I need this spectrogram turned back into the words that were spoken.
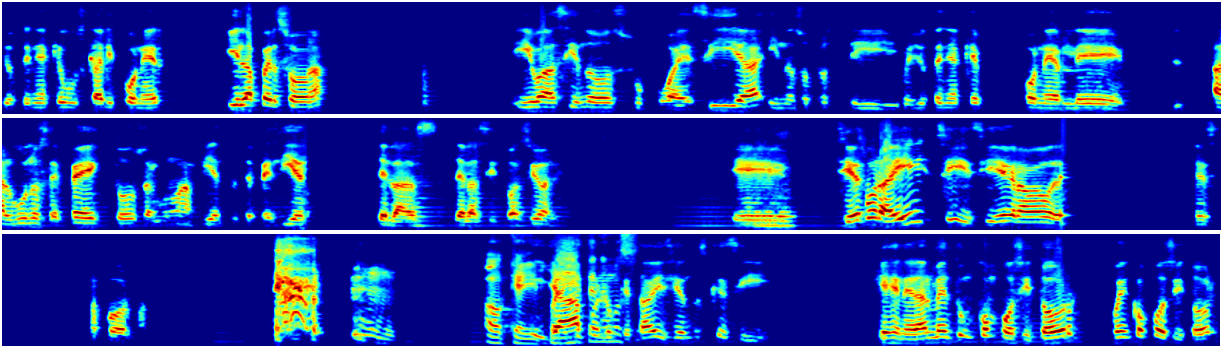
yo tenía que buscar y poner, y la persona iba haciendo su poesía y nosotros, y pues yo tenía que ponerle algunos efectos, algunos ambientes dependiendo de las, de las situaciones. Eh, si es por ahí, sí, sí he grabado de esa forma. Ok, y ya pues, lo que estaba diciendo es que sí, que generalmente un compositor, buen compositor.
